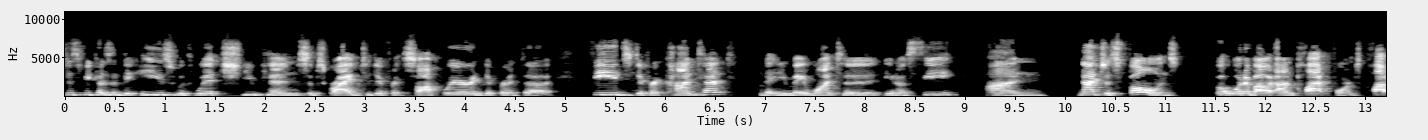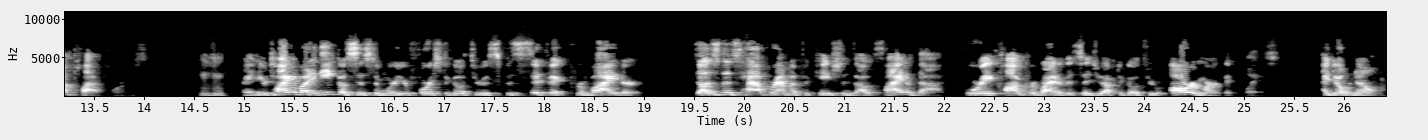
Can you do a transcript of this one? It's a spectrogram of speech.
just because of the ease with which you can subscribe to different software and different uh, feeds, different content that you may want to, you know, see on not just phones, but what about on platforms, cloud platforms? Mm-hmm. Right? You're talking about an ecosystem where you're forced to go through a specific provider. Does this have ramifications outside of that for a cloud provider that says you have to go through our marketplace? I don't know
